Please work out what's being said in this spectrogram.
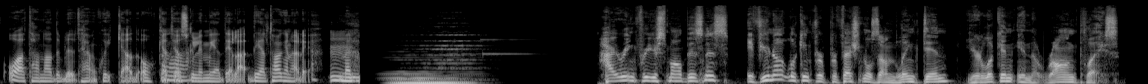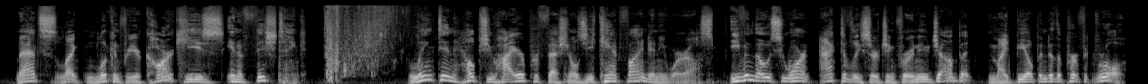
och att han hade blivit hemskickad och att ja. jag skulle meddela deltagarna det. Mm. Men... Hiring for your small business? If you're not looking for professionals on LinkedIn, you're looking in the wrong place. That's like looking for your car keys in a fish tank. LinkedIn helps you hire professionals you can't find anywhere else, even those who aren't actively searching for a new job but might be open to the perfect role.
